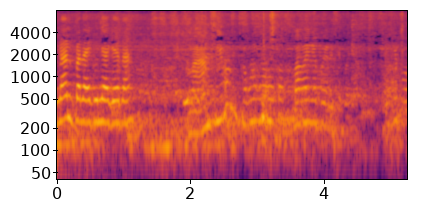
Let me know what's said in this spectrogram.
Unan pa na ikunya kita. Ma'am, si ma'am. Bangay niya po yung resibo niya. Thank you po.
